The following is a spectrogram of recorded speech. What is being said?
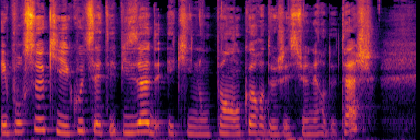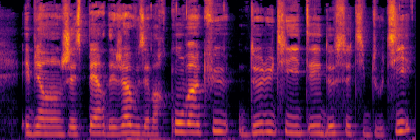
Et pour ceux qui écoutent cet épisode et qui n'ont pas encore de gestionnaire de tâches, eh bien j'espère déjà vous avoir convaincu de l'utilité de ce type d'outil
